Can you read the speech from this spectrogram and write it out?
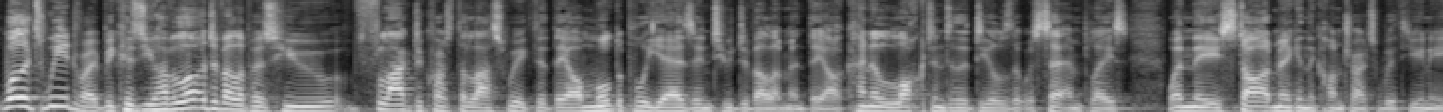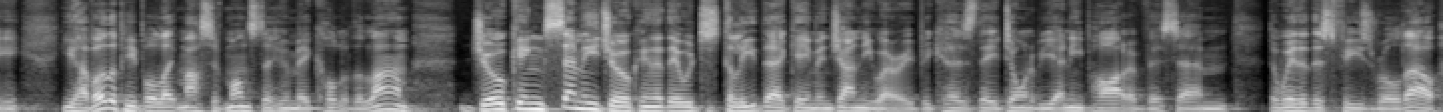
Well, it's weird, right? Because you have a lot of developers who flagged across the last week that they are multiple years into development. They are kind of locked into the deals that were set in place when they started making the contracts with Unity. You have other people like Massive Monster who make Cult of the Lamb joking, semi-joking that they would just delete their game in January because they don't want to be any part of this, um, the way that this fee's rolled out.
